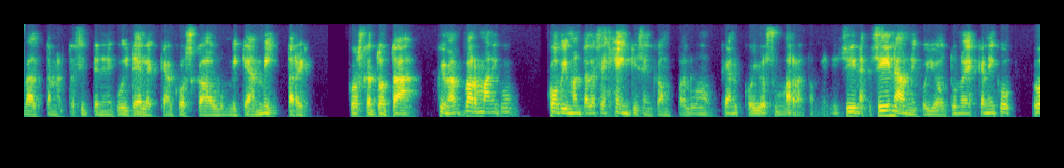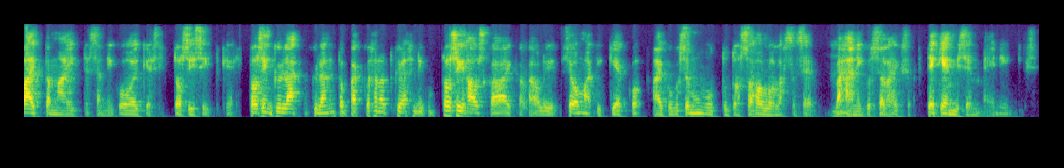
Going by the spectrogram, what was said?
välttämättä sitten niin kuin itsellekään koskaan ollut mikään mittari, koska tota, kyllä mä varmaan niin kuin kovimman tällaisen henkisen kamppailun on käynyt, kun on juossut maratonin, niin siinä, siinä on niin kuin joutunut ehkä niin kuin laittamaan itsensä niin kuin oikeasti tosi sitkeä. Tosin kyllä, kyllä nyt on pakko sanoa, että kyllä se niin kuin tosi hauskaa aikaa oli se omakin kiekko aika, kun se muuttui tuossa Hollolassa se mm. vähän niin kuin sellaiseksi tekemisen meiningiksi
